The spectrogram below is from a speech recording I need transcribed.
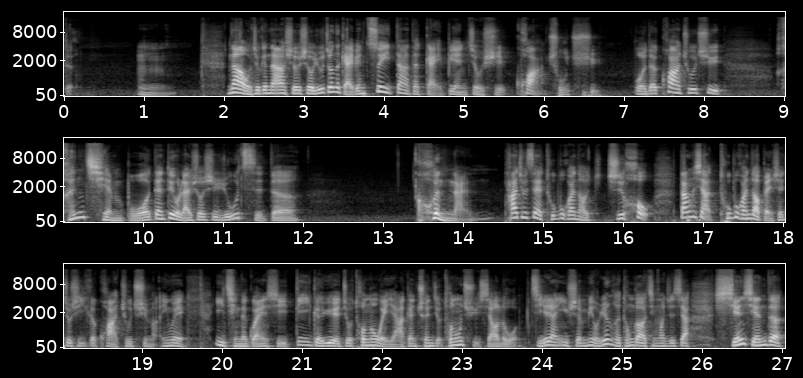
的。嗯，那我就跟大家说说，如中的改变最大的改变就是跨出去。我的跨出去很浅薄，但对我来说是如此的困难。它就在徒步环岛之后，当下徒步环岛本身就是一个跨出去嘛，因为疫情的关系，第一个月就通通尾牙跟春酒通通取消了。我孑然一身，没有任何通告的情况之下，闲闲的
